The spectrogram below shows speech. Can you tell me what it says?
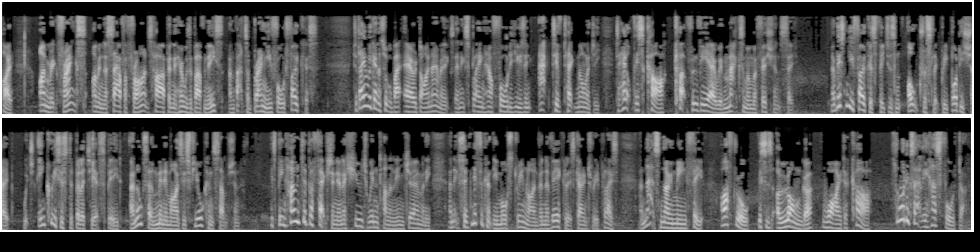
Hi, I'm Rick Franks. I'm in the south of France, high up in the hills above Nice, and that's a brand new Ford Focus. Today we're going to talk about aerodynamics and explain how Ford is using active technology to help this car cut through the air with maximum efficiency. Now this new Focus features an ultra-slippery body shape, which increases stability at speed and also minimises fuel consumption. It's been honed to perfection in a huge wind tunnel in Germany, and it's significantly more streamlined than the vehicle it's going to replace. And that's no mean feat. After all, this is a longer, wider car. So what exactly has Ford done?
